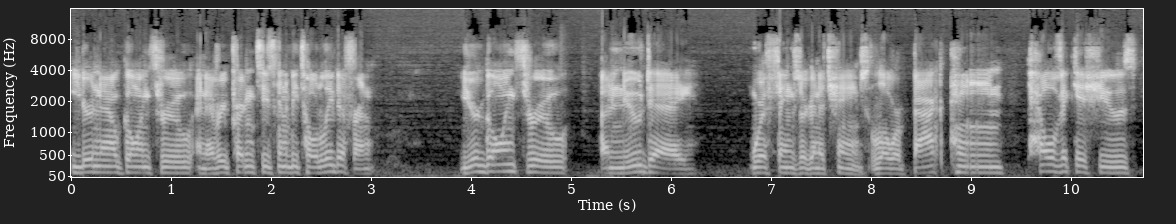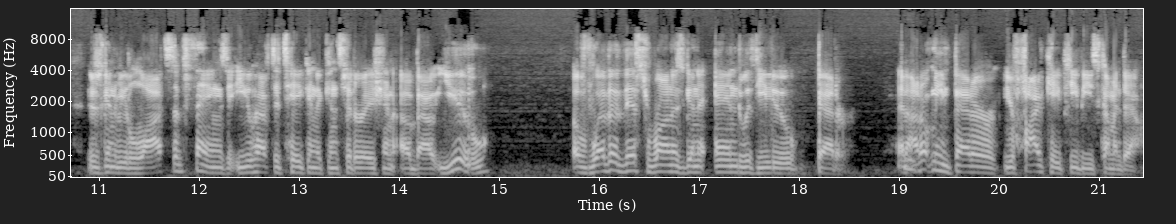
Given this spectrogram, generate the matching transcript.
you're now going through, and every pregnancy is going to be totally different. You're going through a new day where things are going to change. Lower back pain, pelvic issues. There's going to be lots of things that you have to take into consideration about you of whether this run is going to end with you better. And I hmm. don't mean better, your 5K PB is coming down.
